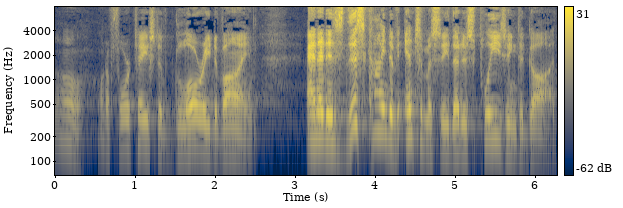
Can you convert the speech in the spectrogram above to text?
Oh, what a foretaste of glory divine. And it is this kind of intimacy that is pleasing to God.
